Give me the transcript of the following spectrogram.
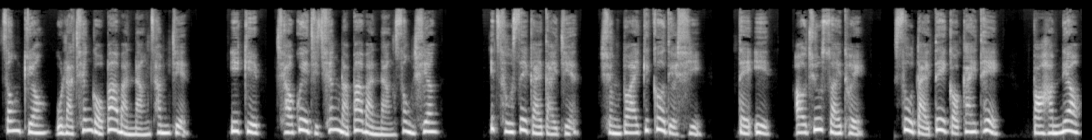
总共有六千五百万人参战，以及超过一千六百万人丧生。一次世界大战上大结果就是：第一，欧洲衰退。四大帝国解体，包含了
